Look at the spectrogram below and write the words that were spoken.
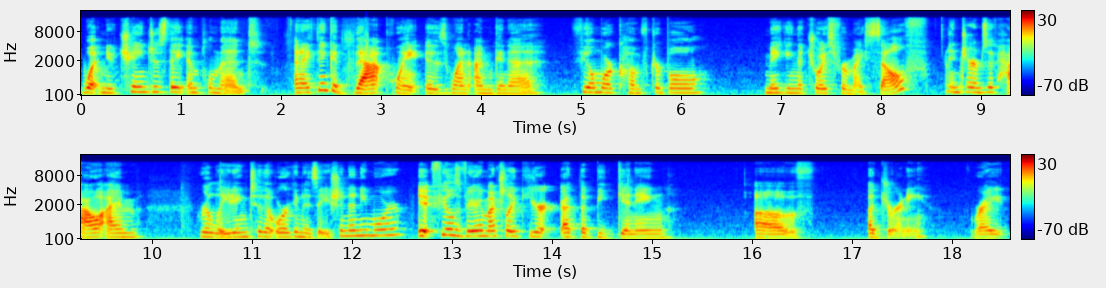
what new changes they implement, and I think at that point is when I'm gonna feel more comfortable making a choice for myself in terms of how I'm relating to the organization anymore. It feels very much like you're at the beginning of a journey, right?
